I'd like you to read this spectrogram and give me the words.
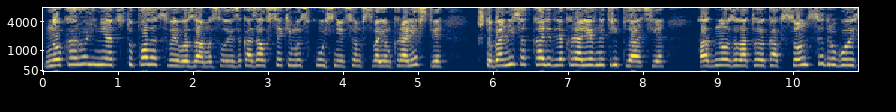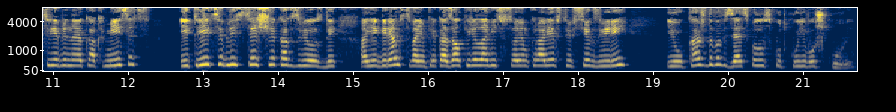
Но король не отступал от своего замысла и заказал всяким искусницам в своем королевстве, чтобы они соткали для королевны три платья — Одно золотое, как солнце, другое серебряное, как месяц, и третье блестящее, как звезды, а егерям своим приказал переловить в своем королевстве всех зверей и у каждого взять по лоскутку его шкуры.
